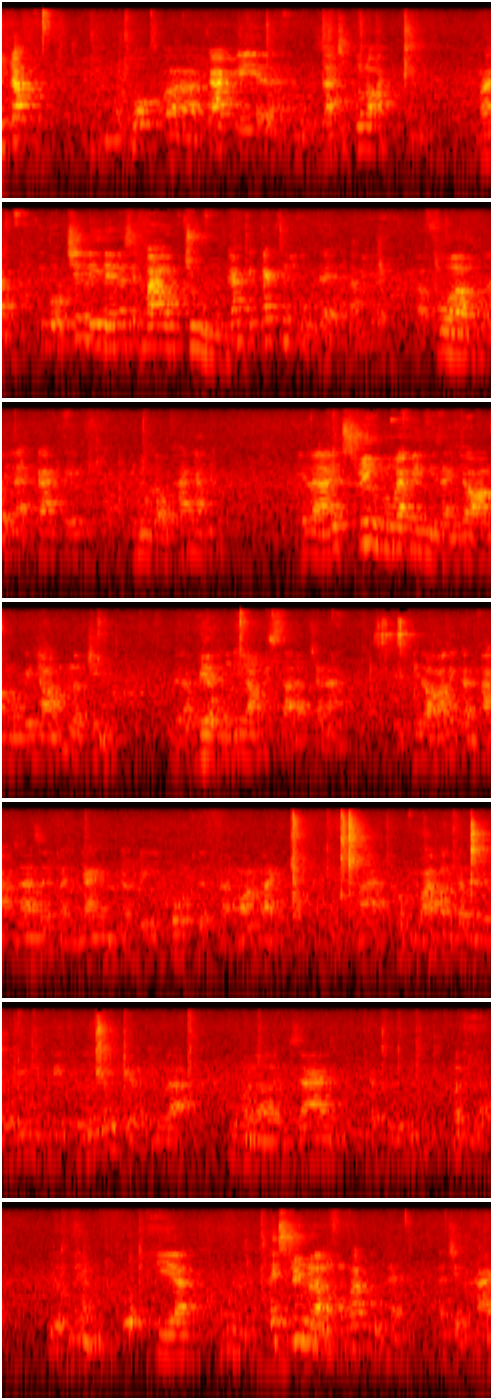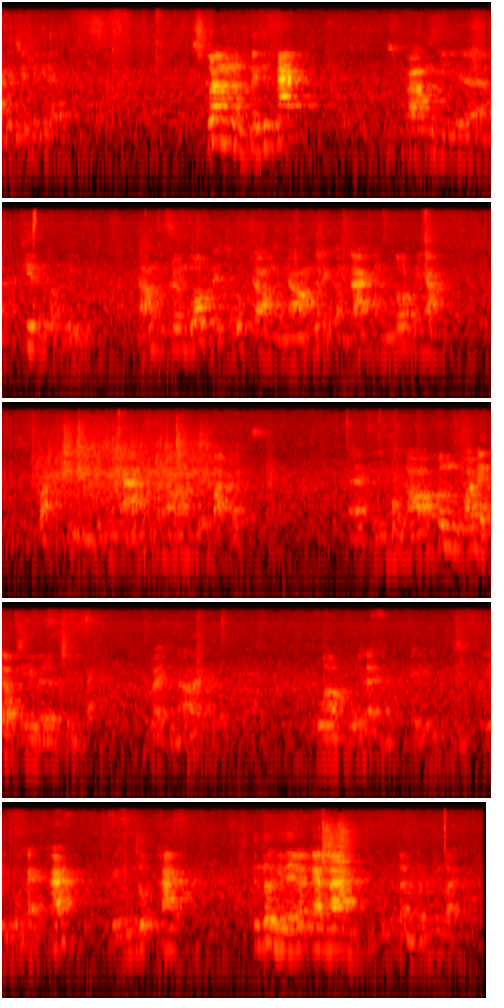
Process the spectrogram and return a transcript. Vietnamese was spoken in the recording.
quy tắc một bộ uh, à, các cái à, giá trị cốt lõi. Và cái bộ triết lý đấy nó sẽ bao trùm các cái cách thức cụ thể để làm việc và phù hợp với lại các cái, cái nhu cầu khác nhau. Như là extreme programming thì dành cho một cái nhóm lập trình để làm việc những nhóm startup chẳng hạn. Thì khi đó thì cần tạo ra rất là nhanh các cái code rất là ngon lành mà không quá quan tâm tới những cái thứ kiểu như là humor design gì các thứ mất nhiều ví dụ như thì uh, extreme là một phương pháp cụ thể là triển khai cái triết lý đấy. Scrum là một cái thứ khác. Scrum thì uh, thiên quản lý. Đó là một framework để giúp cho một nhóm có thể cộng tác tốt với nhau quản trị cái dự án cho nó hiệu quả hơn. Ờ, thì nó không có đề cập gì về lập trình cả. Vậy thì nó lại phù hợp với lại một cái, cái bối cảnh khác cái ứng dụng khác. Tương tự như thế là Kanban cũng gần giống như vậy.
